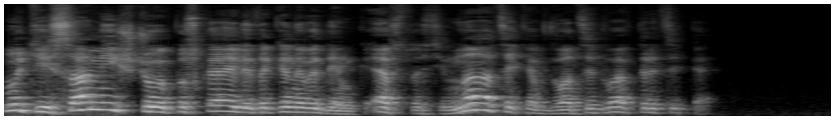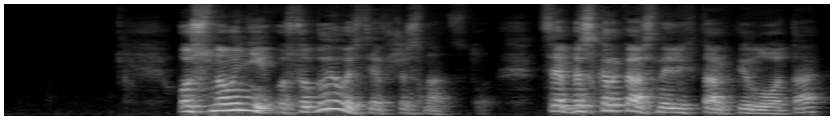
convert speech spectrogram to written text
Ну, тій самій, що випускає літаки-невидимки F-117, F-22, F-35. Основні особливості F-16 це безкаркасний ліхтар пілота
